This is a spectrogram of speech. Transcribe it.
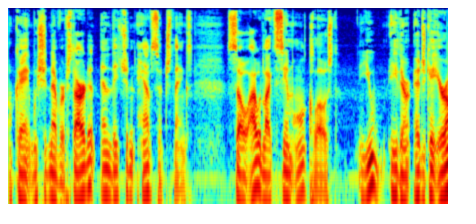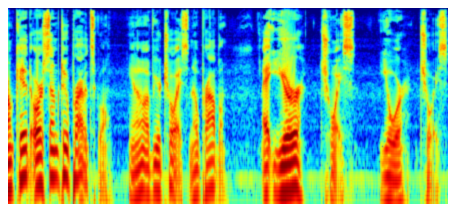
Okay, we should never have started and they shouldn't have such things. So I would like to see them all closed. You either educate your own kid or send them to a private school, you know, of your choice. No problem. At your choice. Your choice.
